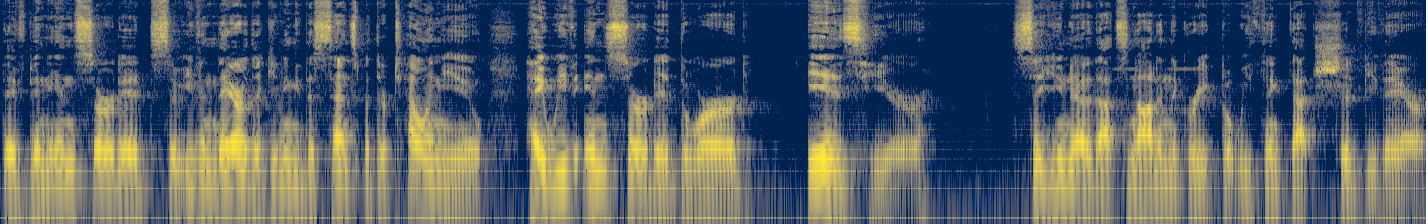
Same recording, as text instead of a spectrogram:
They've been inserted, so even there they're giving you the sense, but they're telling you, hey, we've inserted the word is here. So you know that's not in the Greek, but we think that should be there.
